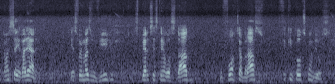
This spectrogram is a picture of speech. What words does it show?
Então é isso aí, galera. Esse foi mais um vídeo. Espero que vocês tenham gostado. Um forte abraço. Fiquem todos com Deus.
